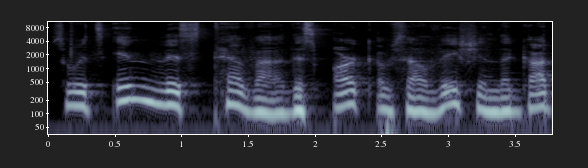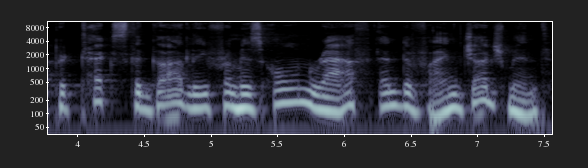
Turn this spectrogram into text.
So it's in this teva, this ark of salvation, that God protects the godly from his own wrath and divine judgment.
